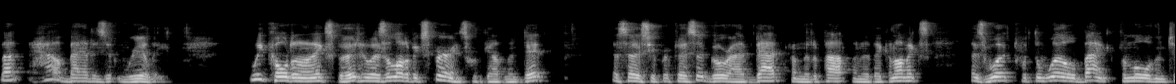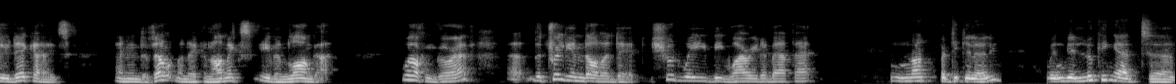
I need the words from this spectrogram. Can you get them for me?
but how bad is it really? We called on an expert who has a lot of experience with government debt. Associate Professor Gaurav Datt from the Department of Economics has worked with the World Bank for more than two decades, and in development economics, even longer. Welcome, Gaurav. Uh, the trillion dollar debt, should we be worried about that? Not particularly. When we're looking at, uh,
